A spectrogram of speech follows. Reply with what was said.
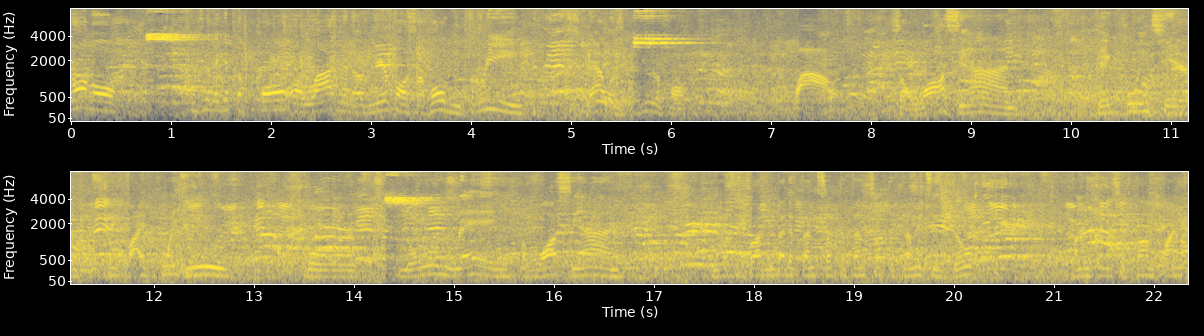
trouble. He's going to get the full allotment of near falls. They're holding three. That was beautiful. Wow. So Wauseon, big points here. Big five-point move for Nolan Ray of Wauseon. Match is brought to you by Defense Up, Defense Up, Defend What You Built. 136 pound final.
